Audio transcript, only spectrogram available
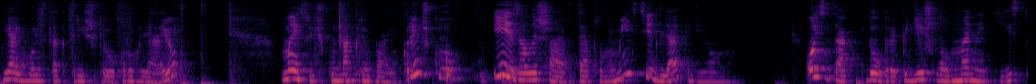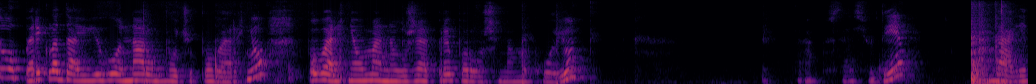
Я його ось так трішки округляю. Мисочку накриваю кришкою і залишаю в теплому місці для підйому. Ось так добре підійшло в мене тісто, перекладаю його на робочу поверхню. Поверхня у мене вже припорошена мукою. Так, все сюди. Далі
